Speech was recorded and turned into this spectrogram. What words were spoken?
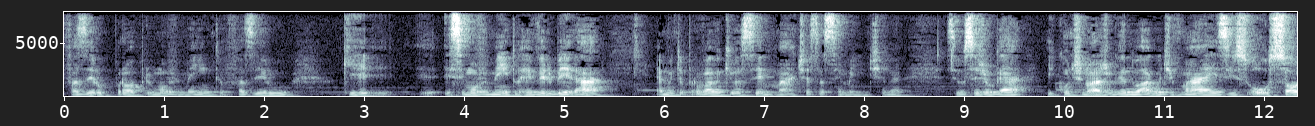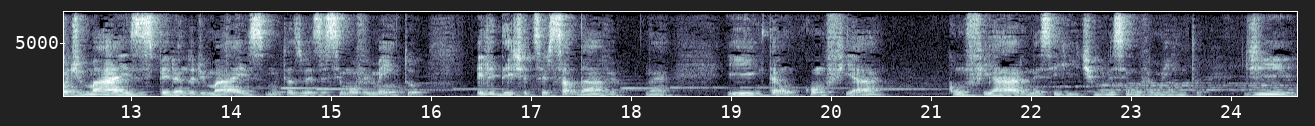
fazer o próprio movimento, fazer o que esse movimento reverberar é muito provável que você mate essa semente, né? Se você jogar e continuar jogando água demais ou sol demais, esperando demais, muitas vezes esse movimento ele deixa de ser saudável, né? E então confiar, confiar nesse ritmo, nesse movimento de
